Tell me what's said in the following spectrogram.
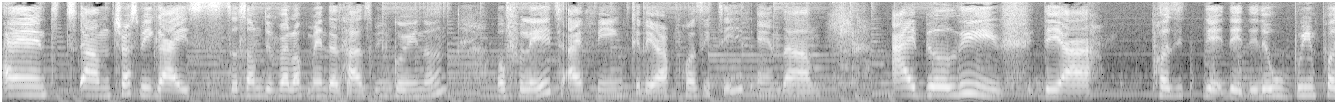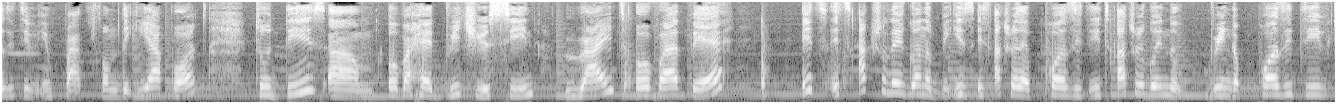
And um, trust me guys so some development that has been going on of late i think they are positive and um, i believe they are positive they, they, they will bring positive impact from the airport to this um, overhead bridge you're seeing right over there. It's it's actually gonna be it's, it's actually a positive it's actually going to bring a positive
